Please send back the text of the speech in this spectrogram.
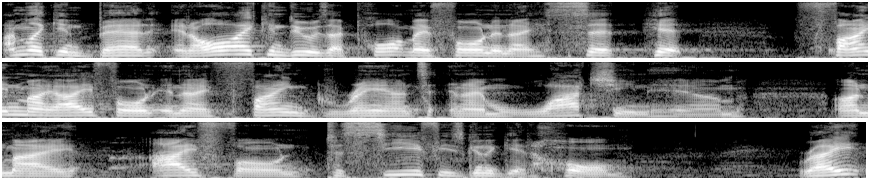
I'm like in bed, and all I can do is I pull out my phone and I sit, hit, find my iPhone, and I find Grant, and I'm watching him on my iPhone to see if he's going to get home. Right?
